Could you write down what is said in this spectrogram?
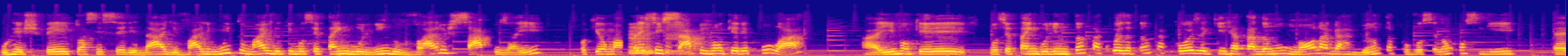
o respeito, a sinceridade vale muito mais do que você estar tá engolindo vários sapos aí, porque uma hora esses uhum. sapos vão querer pular, aí vão querer. Você está engolindo tanta coisa, tanta coisa que já está dando um nó na garganta por você não conseguir é,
